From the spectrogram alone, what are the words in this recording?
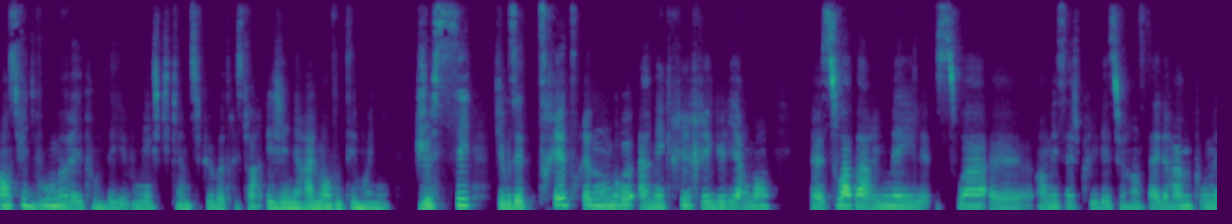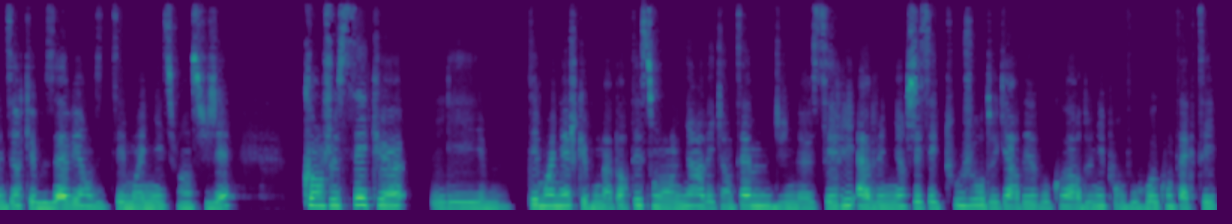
Ensuite, vous me répondez, vous m'expliquez un petit peu votre histoire et généralement, vous témoignez. Je sais que vous êtes très, très nombreux à m'écrire régulièrement, euh, soit par email, soit euh, en message privé sur Instagram pour me dire que vous avez envie de témoigner sur un sujet. Quand je sais que les témoignages que vous m'apportez sont en lien avec un thème d'une série à venir. J'essaie toujours de garder vos coordonnées pour vous recontacter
